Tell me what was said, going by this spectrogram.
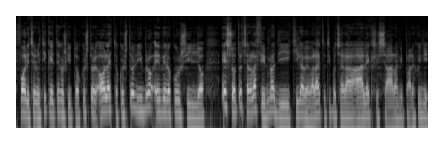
fuori c'è un'etichetta che ho scritto questo, ho letto questo libro e ve lo consiglio e sotto c'era la firma di chi l'aveva letto tipo c'era Alex e Sara mi pare quindi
